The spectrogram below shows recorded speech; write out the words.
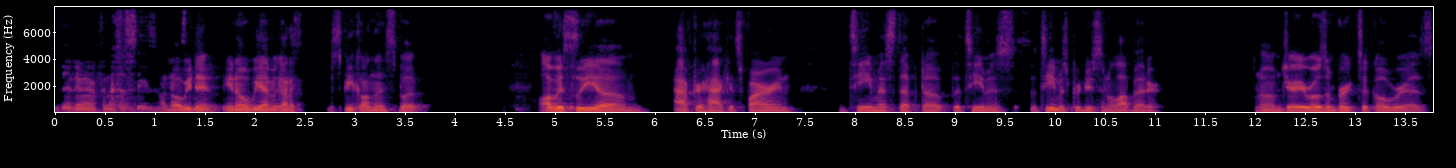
They Didn't even finish the season. I know we didn't, you know, we haven't got to speak on this, but obviously, um, after Hackett's firing, The team has stepped up. The team is the team is producing a lot better. Um, Jerry Rosburg took over as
